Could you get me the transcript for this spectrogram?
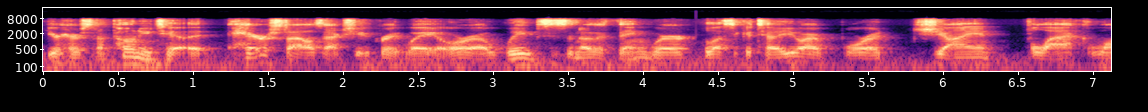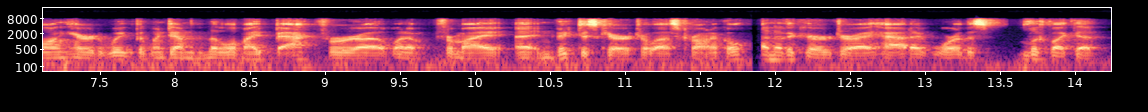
your hair's in a ponytail. Hairstyle is actually a great way, or uh, wigs is another thing where, Leslie could tell you, I wore a giant black long-haired wig that went down to the middle of my back for uh, one of, for my uh, Invictus character last Chronicle. Another character I had, I wore this looked like a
